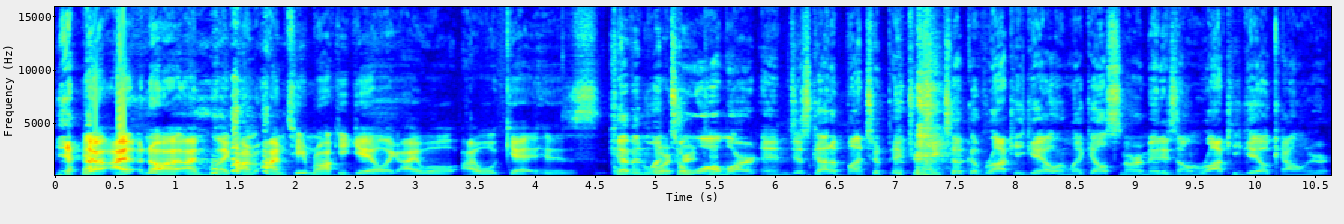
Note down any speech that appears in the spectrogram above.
Yeah. Yeah, I no, I, I'm like I'm I'm Team Rocky Gale. Like I will I will get his. Kevin went to portrait- Walmart and just got a bunch of pictures he took of Rocky Gale and Lake Elsinore and made his own Rocky Gale calendar.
